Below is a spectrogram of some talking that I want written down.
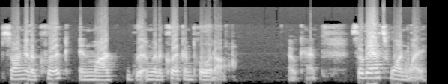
So I'm going to click and mark I'm going to click and pull it up. Okay, so that's one way.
